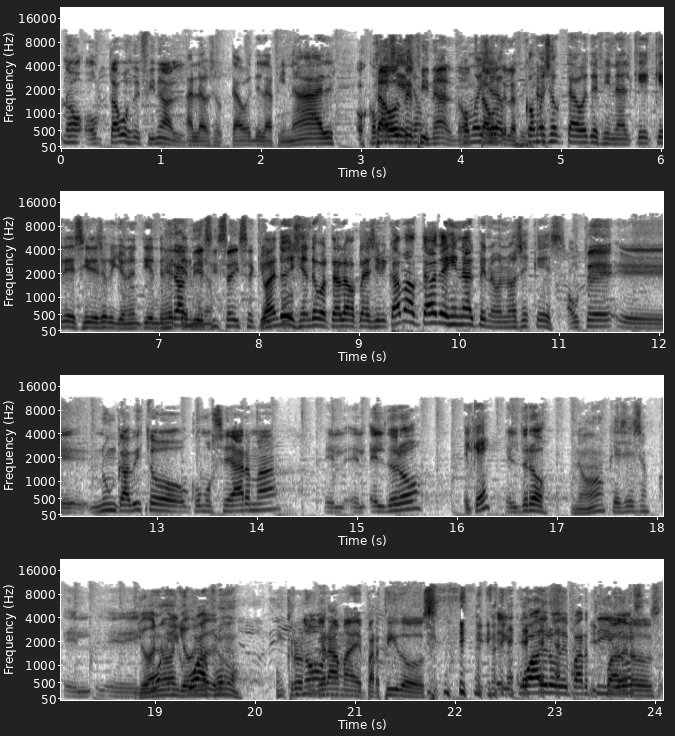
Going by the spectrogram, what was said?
No, octavos de final. A los octavos de la final. ¿Cómo Octavos es de final, no ¿Cómo octavos es, de la final. ¿Cómo es octavos de final? ¿Qué quiere decir eso que yo no entiendo ese Eran término? 16 Yo ando equipos. diciendo por todos lados, clasificamos a octavos de final, pero no sé qué es. ¿A usted eh, nunca ha visto cómo se arma el, el, el draw? ¿El qué? El draw. No, ¿qué es eso? El, eh, Yo no, el yo no fumo. Un cronograma No, no. de partidos. El cuadro de partidos cuadros.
